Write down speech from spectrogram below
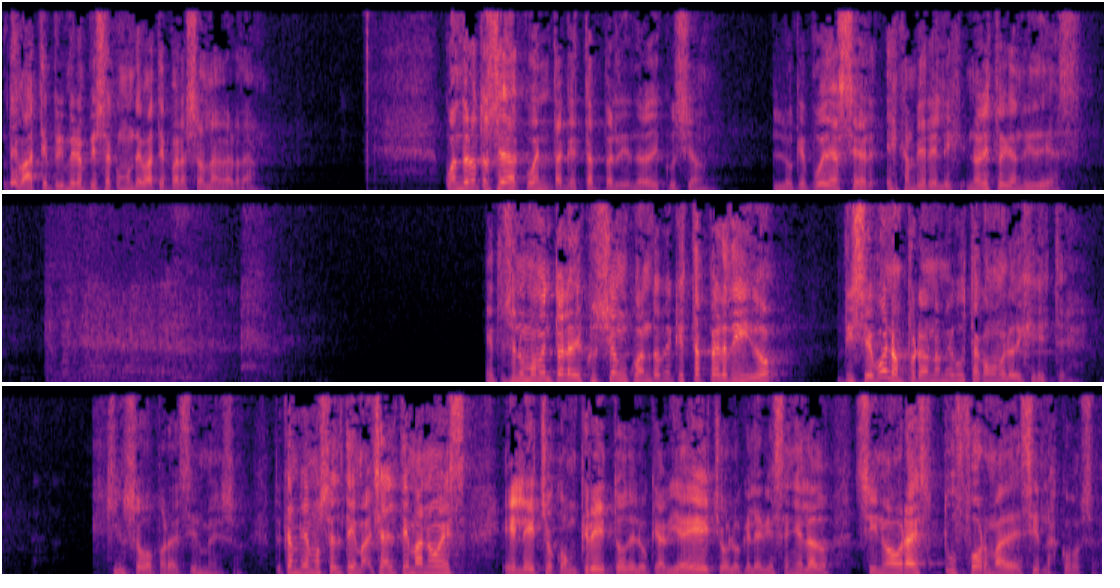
Un debate. Primero empieza como un debate para hacer la verdad. Cuando el otro se da cuenta que está perdiendo la discusión, lo que puede hacer es cambiar el eje. No le estoy dando ideas. Entonces, en un momento de la discusión, cuando ve que está perdido, dice, bueno, pero no me gusta cómo me lo dijiste. ¿Quién sos para decirme eso? Entonces cambiamos el tema. Ya el tema no es el hecho concreto de lo que había hecho o lo que le había señalado, sino ahora es tu forma de decir las cosas.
